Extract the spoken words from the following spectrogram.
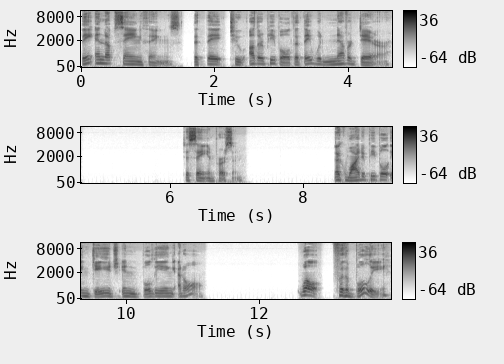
They end up saying things that they to other people that they would never dare to say in person. Like why do people engage in bullying at all? Well, for the bully,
